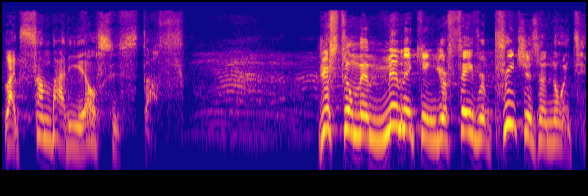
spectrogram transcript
like somebody else's stuff. You're still mimicking your favorite preacher's anointing.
